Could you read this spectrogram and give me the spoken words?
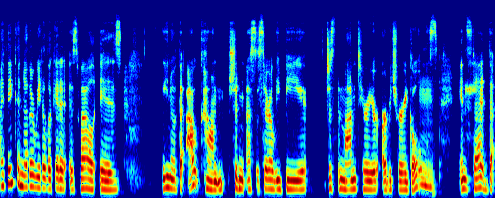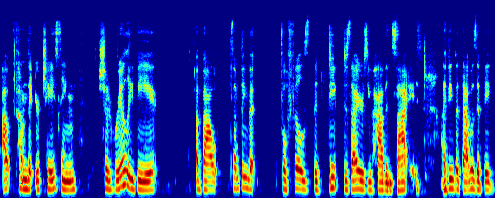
I think another way to look at it as well is, you know, the outcome shouldn't necessarily be just the monetary or arbitrary goals. Instead, the outcome that you're chasing should really be about something that fulfills the deep desires you have inside. I think that that was a big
